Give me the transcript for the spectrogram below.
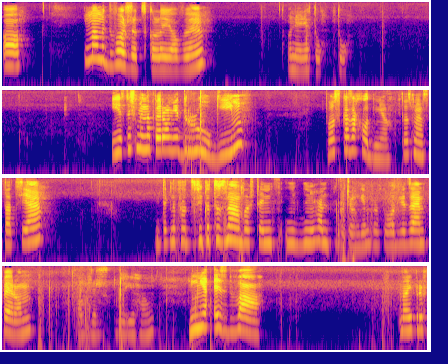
O. I mamy dworzec kolejowy. O nie, nie tu. Tu. I jesteśmy na peronie drugim. Polska Zachodnia. To jest moja stacja. I tak naprawdę tylko to znałam, bo jeszcze nic, nie jechałem tym pociągiem. Po prostu odwiedzałem peron. O, widzę, że tutaj jechał. Linia S2. Najpierw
